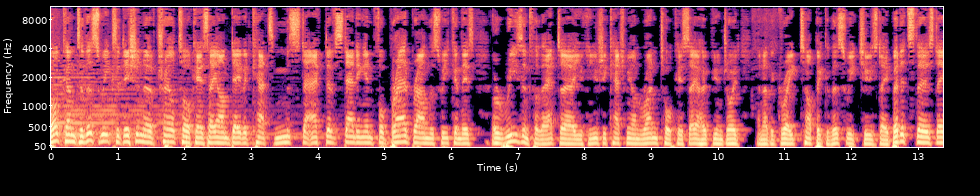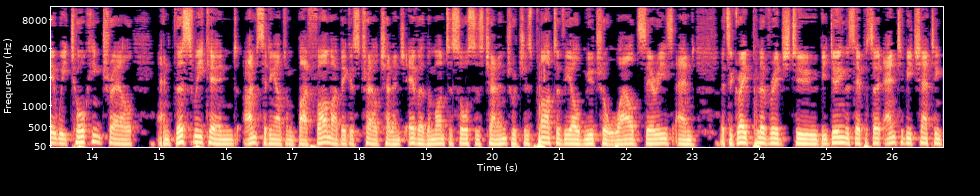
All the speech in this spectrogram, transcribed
Welcome to this week's edition of Trail Talk SA. I'm David Katz, Mr. Active, standing in for Brad Brown this week, and there's a reason for that. Uh, you can usually catch me on Run Talk SA. I hope you enjoyed another great topic this week, Tuesday. But it's Thursday. We're talking trail and this weekend, I'm setting out on by far my biggest trail challenge ever, the Monte Challenge, which is part of the Old Mutual Wild series. And it's a great privilege to be doing this episode and to be chatting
